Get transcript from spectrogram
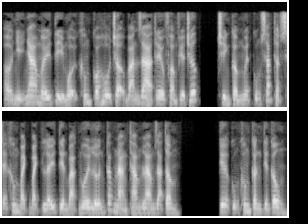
Ở nhị nha mấy tỷ muội không có hỗ trợ bán ra theo phẩm phía trước, Trình Cẩm Nguyệt cũng xác thật sẽ không bạch bạch lấy tiền bạc nuôi lớn các nàng tham lam dạ tâm. Kia cũng không cần tiền công.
